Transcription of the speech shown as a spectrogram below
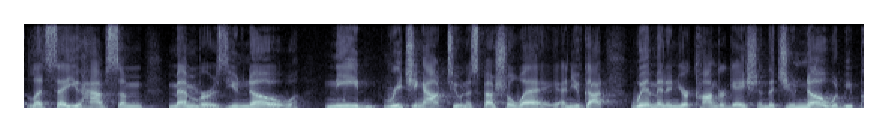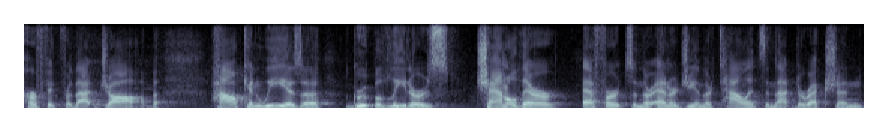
Let's say you have some members you know need reaching out to in a special way, and you've got women in your congregation that you know would be perfect for that job. How can we, as a group of leaders, channel their efforts and their energy and their talents in that direction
